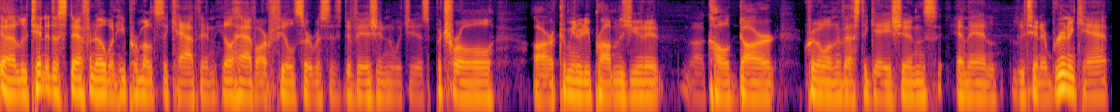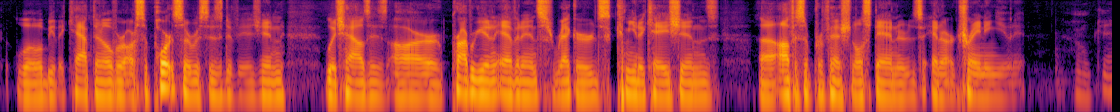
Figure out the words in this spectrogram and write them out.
Uh, Lieutenant DeStefano, when he promotes to captain, he'll have our field services division, which is patrol, our community problems unit uh, called DART, criminal investigations, and then Lieutenant Brunekant will be the captain over our support services division, which houses our property and evidence, records, communications, uh, Office of Professional Standards, and our training unit. Okay.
